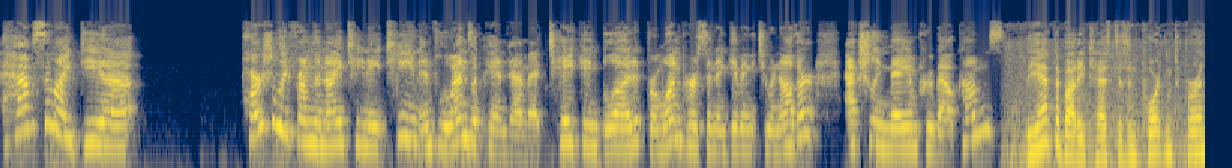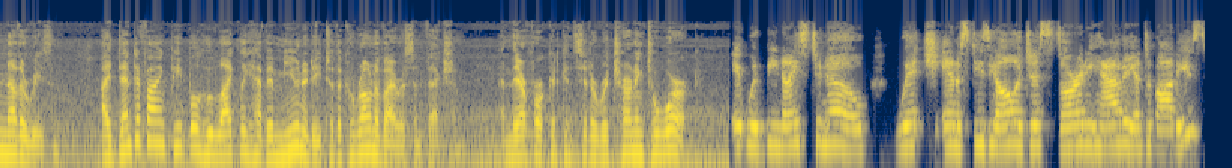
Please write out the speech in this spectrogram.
have some idea, partially from the 1918 influenza pandemic, taking blood from one person and giving it to another actually may improve outcomes. The antibody test is important for another reason identifying people who likely have immunity to the coronavirus infection and therefore could consider returning to work. It would be nice to know which anesthesiologists already have antibodies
